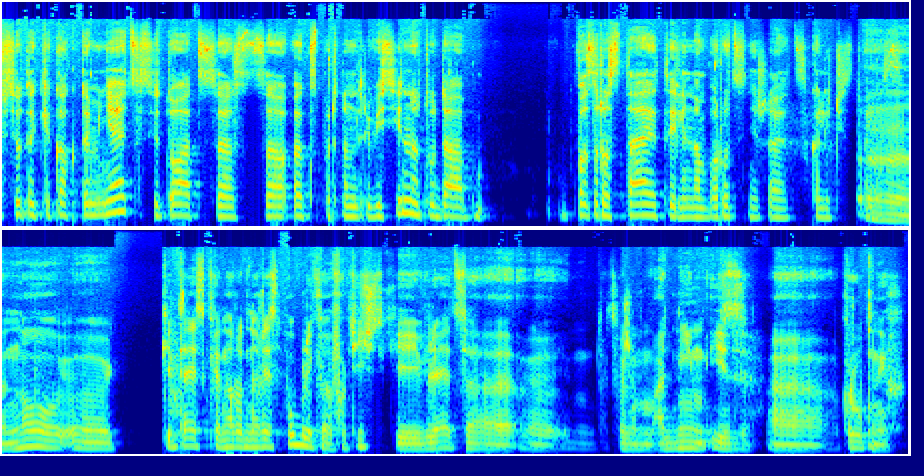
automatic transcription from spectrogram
все-таки как-то меняется ситуация с экспортом древесины туда возрастает или, наоборот, снижается количество э, Ну, э, Китайская Народная Республика фактически является, э, так скажем, одним из крупных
